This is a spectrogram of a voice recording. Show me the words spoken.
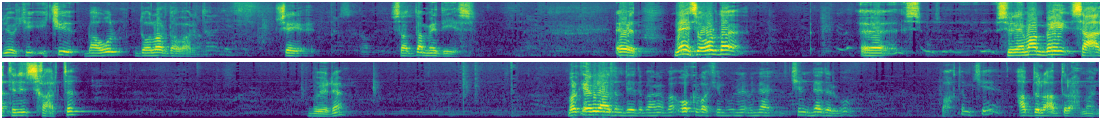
Diyor ki iki bavul dolar da vardı. Şey Saddam hediyesi. Evet. Neyse orada e, Süleyman Bey saatini çıkarttı. Böyle. Bak evladım dedi bana. Bak, oku bakayım bu ne, ne- kim nedir bu? Baktım ki Abdullah Abdurrahman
